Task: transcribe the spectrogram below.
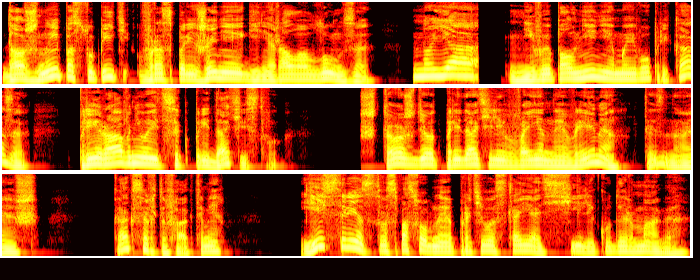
должны поступить в распоряжение генерала Лунза. Но я... Невыполнение моего приказа приравнивается к предательству. Что ждет предателей в военное время, ты знаешь. Как с артефактами? Есть средства, способные противостоять силе Кудермага?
